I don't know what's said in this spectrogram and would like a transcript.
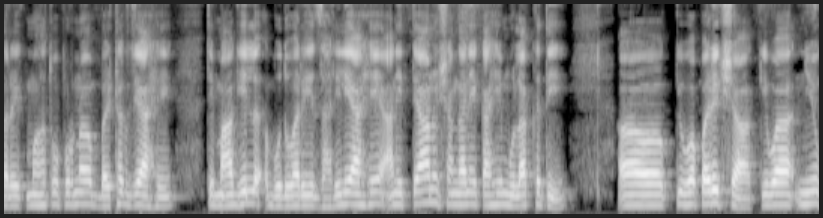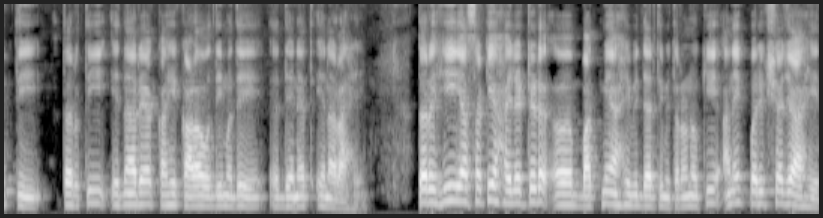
तर एक महत्त्वपूर्ण बैठक जी आहे ती मागील बुधवारी झालेली आहे. आणि त्या अनुषंगाने काही मुलाखती किंवा परीक्षा किंवा नियुक्ती तर ती येणाऱ्या काही कालावधीमध्ये देण्यात येणार आहे. तर ही यासाठी हायलाइटेड बातमी आहे विद्यार्थी मित्रांनो की अनेक परीक्षा ज्या आहेत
